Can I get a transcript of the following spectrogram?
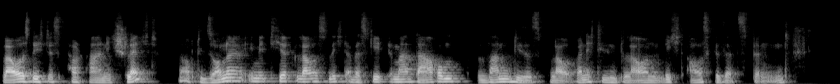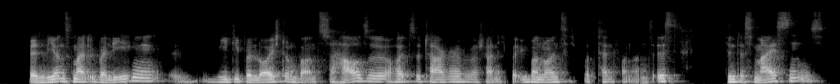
Blaues Licht ist pauschal nicht schlecht. Auch die Sonne emittiert blaues Licht, aber es geht immer darum, wann dieses Blau, wann ich diesem blauen Licht ausgesetzt bin. Und wenn wir uns mal überlegen, wie die Beleuchtung bei uns zu Hause heutzutage wahrscheinlich bei über 90 Prozent von uns ist, sind es meistens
